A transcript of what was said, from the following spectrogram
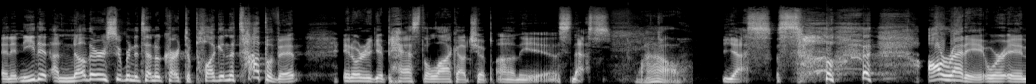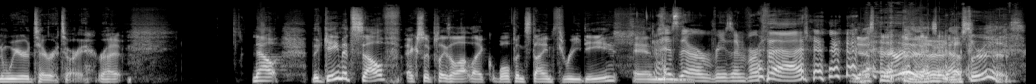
And it needed another Super Nintendo card to plug in the top of it in order to get past the lockout chip on the uh, SNES. Wow. Yes. So already we're in weird territory, right? Now, the game itself actually plays a lot like Wolfenstein 3D. And is there a reason for that? yes, there is. yes, there is.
